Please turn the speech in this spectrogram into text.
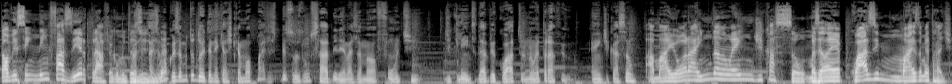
talvez sem nem fazer tráfego muitas Mas, vezes, mas é né? uma coisa muito doida, né? Que acho que a maior parte das pessoas não sabe, né? Mas a maior fonte de clientes da V4 não é tráfego, é indicação. A maior ainda não é indicação, mas ela é quase mais da metade.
